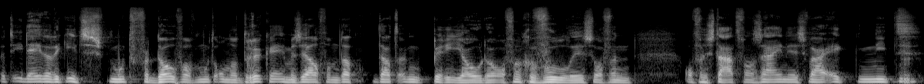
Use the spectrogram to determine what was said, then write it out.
het idee dat ik iets moet verdoven of moet onderdrukken in mezelf, omdat dat een periode of een gevoel is of een, of een staat van zijn is waar ik niet,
